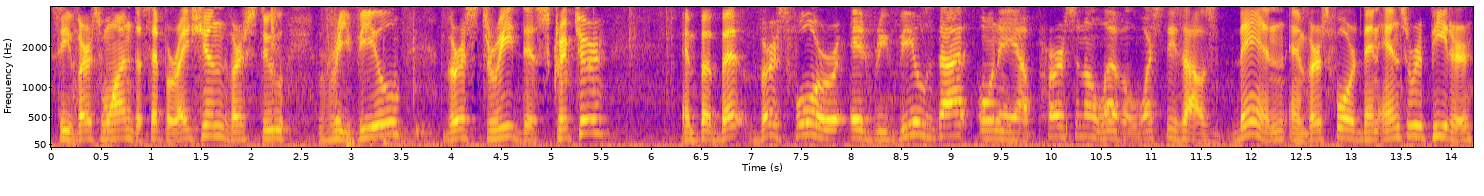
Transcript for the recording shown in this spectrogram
See, verse 1, the separation. Verse 2, reveal. Verse 3, the scripture. And but, but verse 4, it reveals that on a, a, personal level. Watch this out. Then, and verse 4, then answered Peter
